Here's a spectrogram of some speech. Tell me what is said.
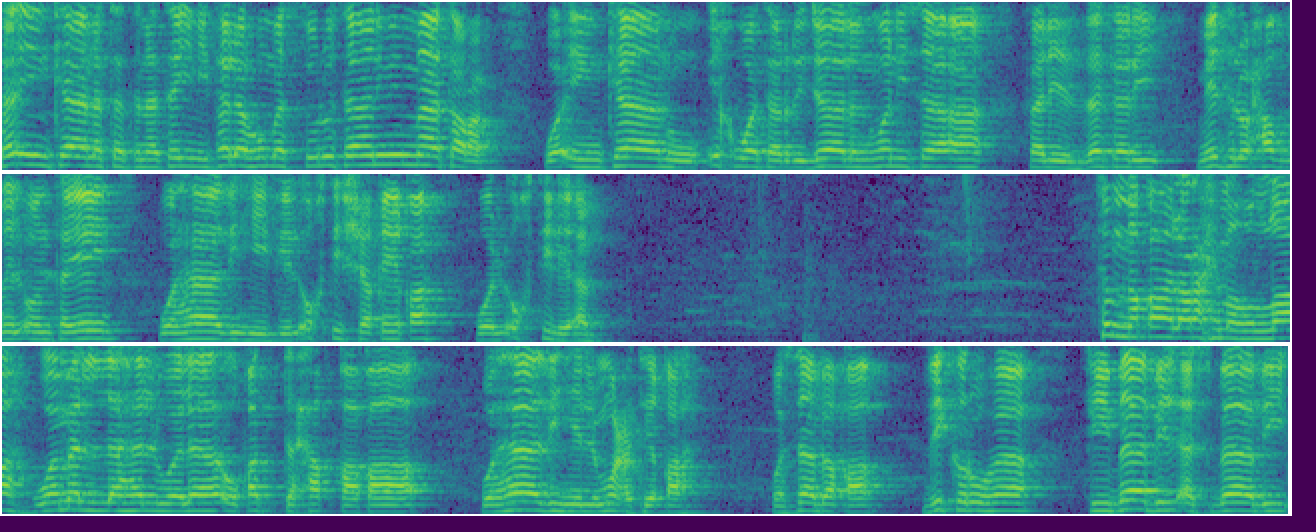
فإن كانت اثنتين فلهما الثلثان مما ترك وإن كانوا إخوة رجالا ونساء فللذكر مثل حظ الأنثيين. وهذه في الأخت الشقيقة والأخت لأب. ثم قال رحمه الله ومن لها الولاء قد تحقق وهذه المعتقة وسبق ذكرها في باب الأسباب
